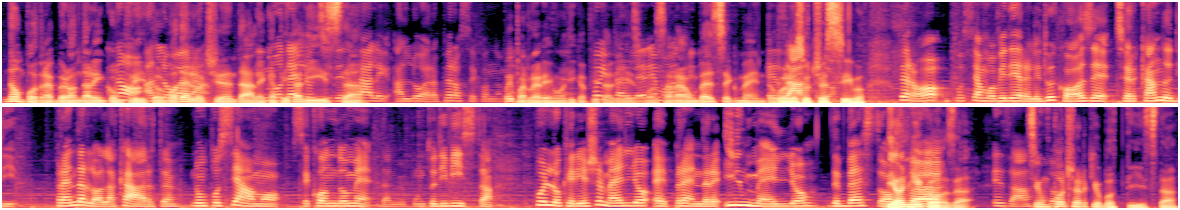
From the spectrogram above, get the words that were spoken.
non potrebbero andare in No, conflitto, il allora, modello occidentale Il modello capitalista. occidentale, allora, però secondo Poi me parleremo cose- di poi capitalismo, parleremo sarà un di- bel segmento quello Esatto. successivo. Però possiamo vedere le due cose cercando di prenderlo alla carte. Non possiamo, secondo me, dal mio punto di vista, quello che riesce meglio è prendere il meglio, the best of Di ogni eh, cosa. Esatto. Sei un po' cerchiobottista.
